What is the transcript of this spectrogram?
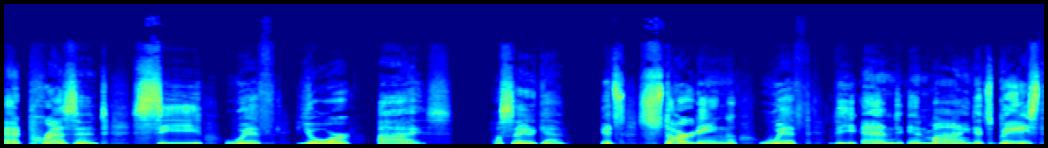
at present see with your eyes. I'll say it again. It's starting with the end in mind. It's based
